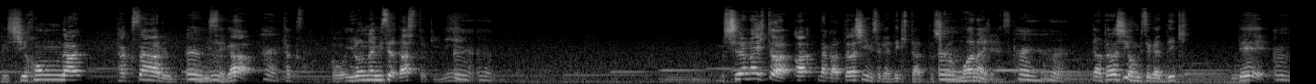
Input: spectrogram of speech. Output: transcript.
で資本がたくさんあるお店が、うん。うんはい。たくこういろんな店を出す時に、うんうん。知らない人はあなんか新しい店ができたとしか思わないじゃないですか、はいはい。で新しいお店ができてうんうん。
